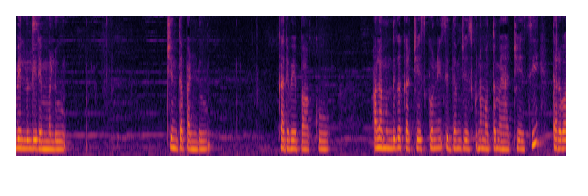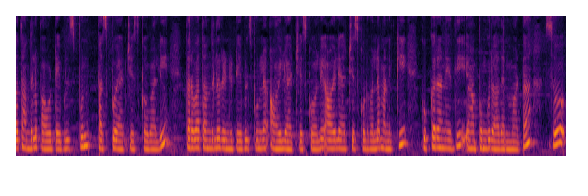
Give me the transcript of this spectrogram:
వెల్లుల్లి రెమ్మలు చింతపండు కరివేపాకు అలా ముందుగా కట్ చేసుకొని సిద్ధం చేసుకున్న మొత్తం యాడ్ చేసి తర్వాత అందులో పావు టేబుల్ స్పూన్ పసుపు యాడ్ చేసుకోవాలి. తర్వాత అందులో రెండు టేబుల్ స్పూన్ల ఆయిల్ యాడ్ చేసుకోవాలి. ఆయిల్ యాడ్ చేసుకోవడం వల్ల మనకి కుక్కర్ అనేది పొంగు రాదనమాట సో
